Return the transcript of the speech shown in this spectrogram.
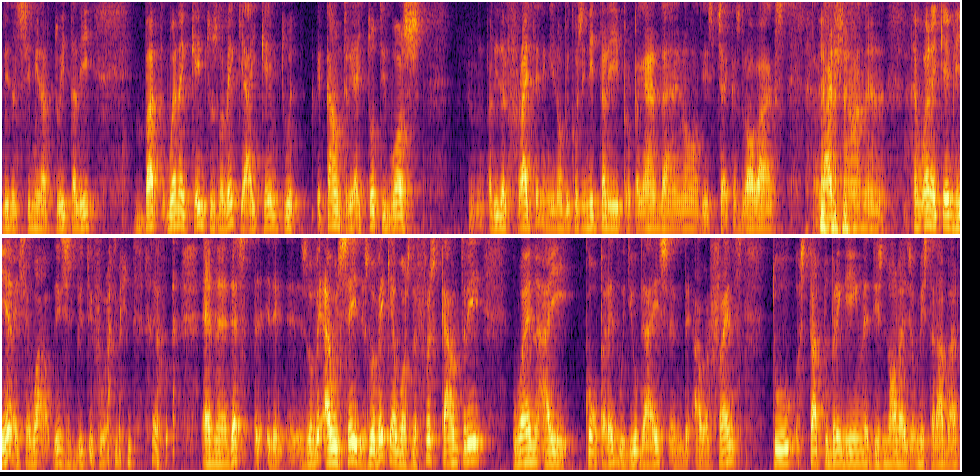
little similar to Italy. But when I came to Slovakia, I came to a, a country I thought it was a little frightening, you know, because in Italy, propaganda, you know, these Czechoslovaks, Russian, and and when I came here, I said, "Wow, this is beautiful." I mean, and uh, that's uh, the Slova- I will say that Slovakia was the first country when I cooperated with you guys and our friends to start to bring in this knowledge of Mr. Hubbard,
